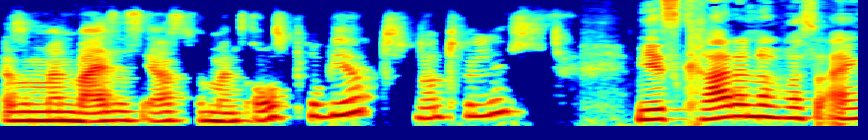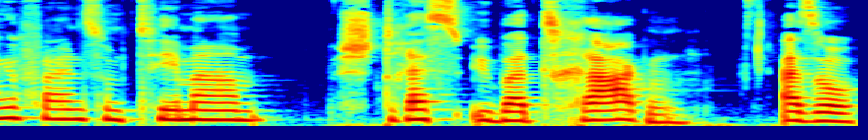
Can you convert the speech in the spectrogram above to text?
Also man weiß es erst, wenn man es ausprobiert, natürlich. Mir ist gerade noch was eingefallen zum Thema Stress übertragen. Also,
